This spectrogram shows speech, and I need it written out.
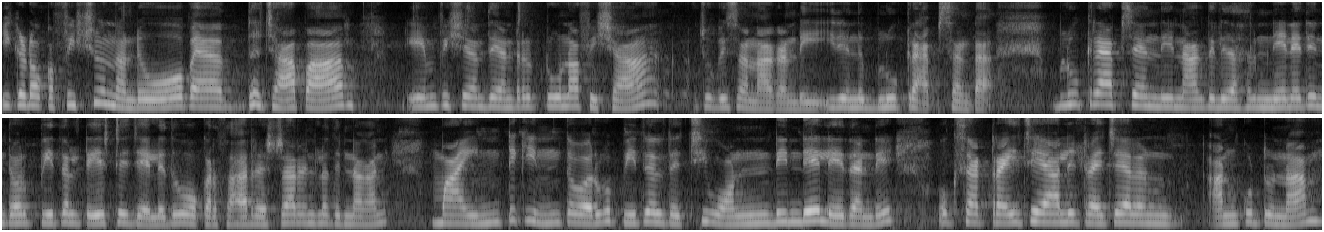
ఇక్కడ ఒక ఫిష్ ఉందండి. ఓ పెద్ద చేప. ఏం ఫిష్ అంతే అంటారు? Tuna fish. చూపిస్తాను నాకండి. ఇది ఏంది? బ్లూ క్రాప్స్ అంట. బ్లూ క్రాప్స్ ఏంది? నాకు తెలియదు అసలు నేనైతే ఇంతవరకు పీతలు టేస్టే చేయలేదు. ఒకసారి రెస్టారెంట్లో తిన్నా కానీ మా ఇంటికి ఇంతవరకు పీతలు తెచ్చి వండిందే లేదండి. ఒకసారి ట్రై చేయాలి ట్రై చేయాలని అనుకుంటున్నా.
